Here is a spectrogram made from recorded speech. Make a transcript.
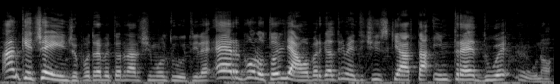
Anche Change potrebbe tornarci molto utile Ergo lo togliamo perché altrimenti ci schiatta in 3, 2, 1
